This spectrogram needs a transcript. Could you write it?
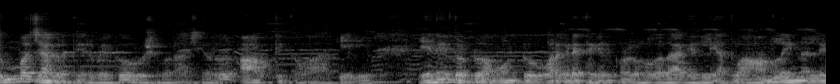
ತುಂಬ ಜಾಗ್ರತೆ ಇರಬೇಕು ವೃಷಭ ರಾಶಿಯವರು ಆರ್ಥಿಕವಾಗಿ ಏನೇ ದೊಡ್ಡ ಅಮೌಂಟು ಹೊರಗಡೆ ತೆಗೆದುಕೊಂಡು ಹೋಗೋದಾಗಿರಲಿ, ಅಥವಾ ಆನ್ಲೈನಲ್ಲಿ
